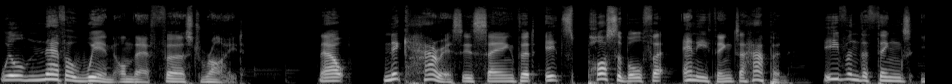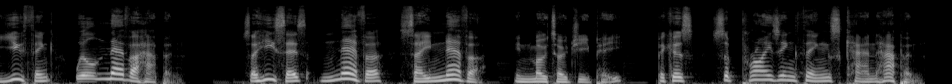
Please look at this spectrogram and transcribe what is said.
will never win on their first ride. Now, Nick Harris is saying that it's possible for anything to happen, even the things you think will never happen. So he says never say never in MotoGP because surprising things can happen.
